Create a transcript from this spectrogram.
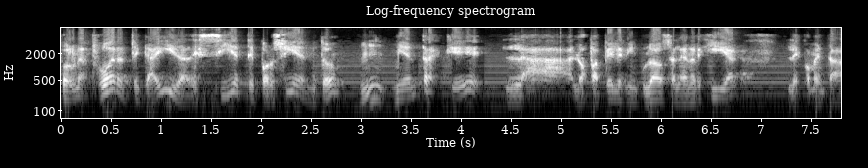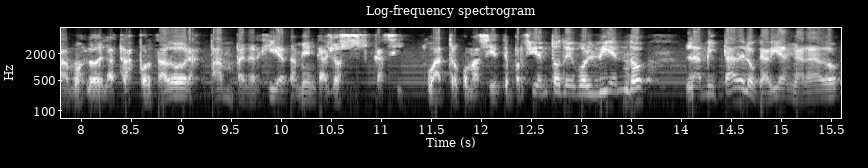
con una fuerte caída de 7%, mientras que los papeles vinculados a la energía, les comentábamos lo de las transportadoras, Pampa Energía también cayó casi 4,7%, devolviendo la mitad de lo que habían ganado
